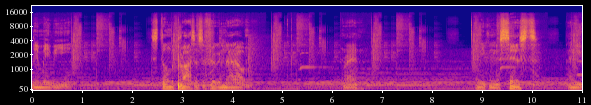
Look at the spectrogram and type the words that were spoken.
They may be still in the process of figuring that out. Right? And you can assist and you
